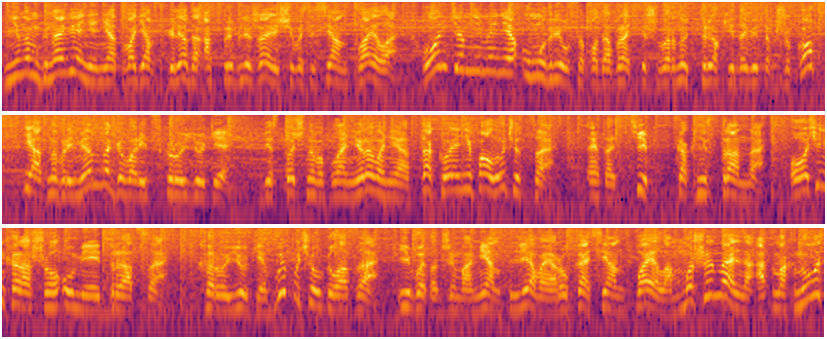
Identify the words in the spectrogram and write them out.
Ни на мгновение не отводя взгляда от приближающегося Сиан Пайла, он, тем не менее, умудрился подобрать и швырнуть трех ядовитых жуков и одновременно говорить с Круюки. Без точного планирования такое не получится. Этот тип, как ни странно, очень хорошо умеет драться. Харуюки выпучил глаза, и в этот же момент левая рука Сиан Пайла машинально отмахнулась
